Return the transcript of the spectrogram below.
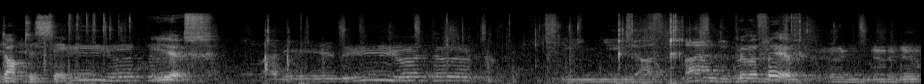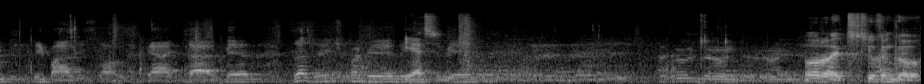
doctor's sick? Yes. Тимофеев. Yes. All right, you can go.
